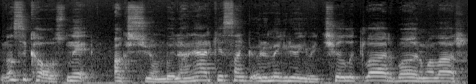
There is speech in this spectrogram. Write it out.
nasıl kaos, ne aksiyon böyle hani herkes sanki ölüme giriyor gibi. Çığlıklar, bağırmalar.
